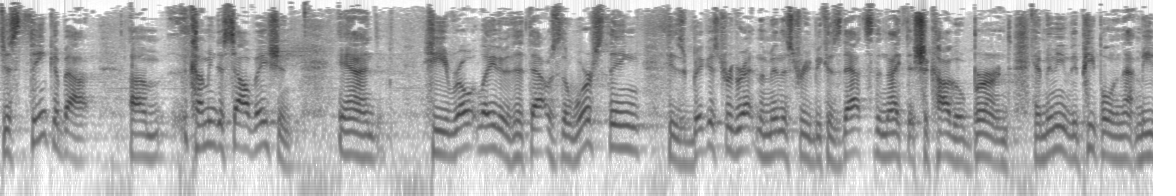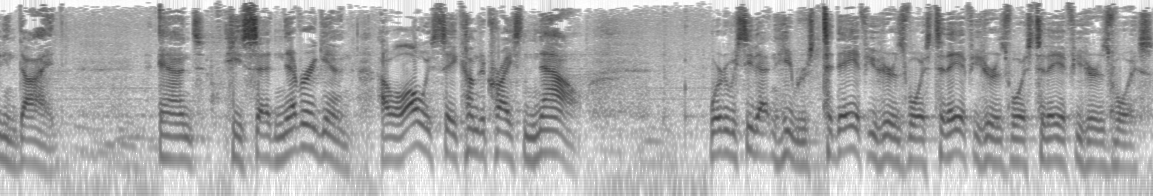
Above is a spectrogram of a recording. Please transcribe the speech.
just think about um, coming to salvation. And he wrote later that that was the worst thing, his biggest regret in the ministry, because that's the night that Chicago burned, and many of the people in that meeting died. And he said, Never again. I will always say, Come to Christ now. Where do we see that in Hebrews? Today, if you hear his voice, today, if you hear his voice, today, if you hear his voice.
